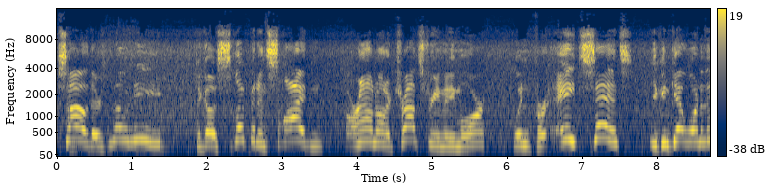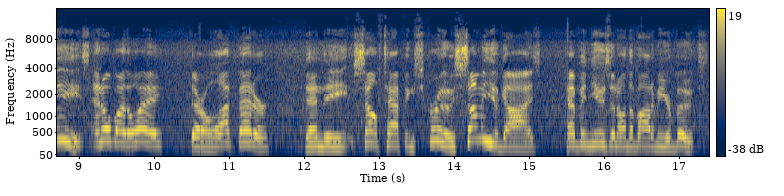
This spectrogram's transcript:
So there's no need to go slipping and sliding around on a trout stream anymore when for 8 cents you can get one of these. And oh, by the way, they're a lot better than the self-tapping screws some of you guys have been using on the bottom of your boots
